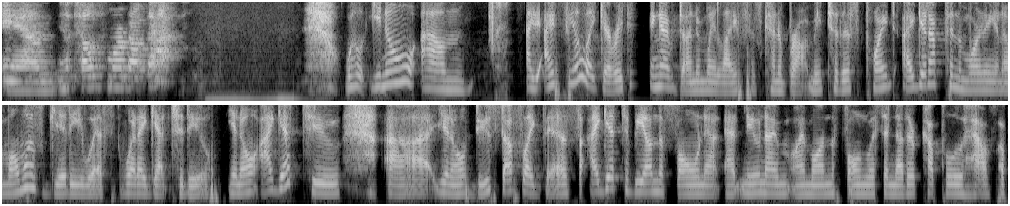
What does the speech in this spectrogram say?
and you know, tell us more about that. Well, you know, um, I, I feel like everything I've done in my life has kind of brought me to this point. I get up in the morning and I'm almost giddy with what I get to do. You know, I get to, uh, you know, do stuff like this. I get to be on the phone at, at noon. I'm, I'm on the phone with another couple who have a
